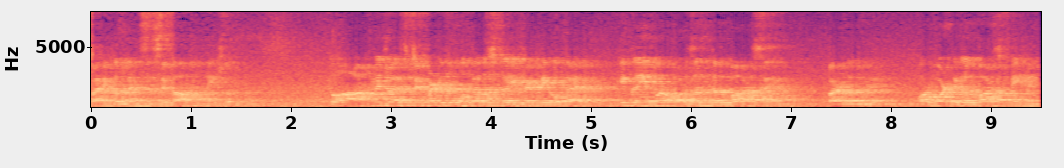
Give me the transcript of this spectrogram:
स्फेरिकल लेंसेज से काम नहीं चलता। तो आँख में जो एस्टिग्मेटिज्म होता है, उसका इफ़ेक्ट ये होता है कि कहीं पर हॉरिजॉन्टल बार्स हैं पैरेलल में और वर्टिकल बार्स भी हैं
